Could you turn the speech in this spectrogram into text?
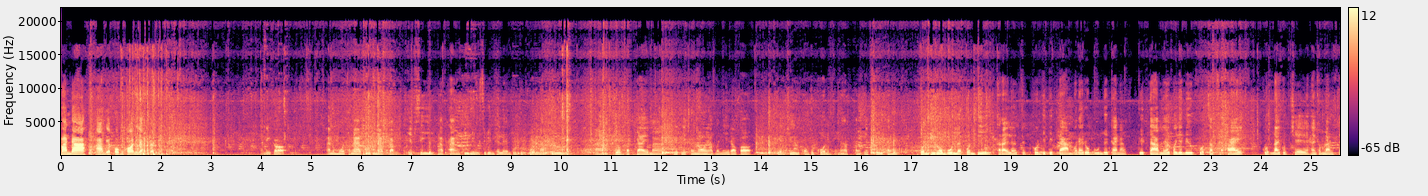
มารดา อ่าเดี๋ยวผมขออนุญาตแป๊บนึงอันนี้ก็อนุโมทนาบุญนะครับกับ FC นะครับทางทีนิวสุรินทร์ไทยแลนด์ทุกๆคนนะครับที่อ่าร่วมปัจจัยมาเล็กๆน้อยๆนะครับ วันนี้เราก็เขียนชื่อของทุกคนนะครับ ทั้ง FC ทั้ง คนที่ร่วมบุญและคนที่อะไรแล้วแต่คนที่ติดตามก็ได้ร่วมบุญด้วยกันนะครับติดตามแล้วก็อย่าลืมกด subscribe กดไลค์กดแชร์ให้กำลังใจ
